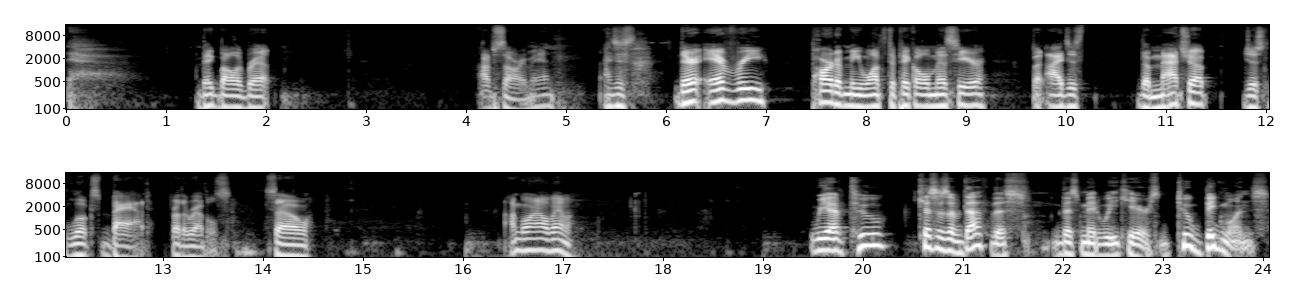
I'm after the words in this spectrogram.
Big baller Brett. I'm sorry, man. I just there every part of me wants to pick Ole Miss here, but I just the matchup just looks bad for the Rebels. So I'm going Alabama. We have two kisses of death this this midweek here. Two big ones.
